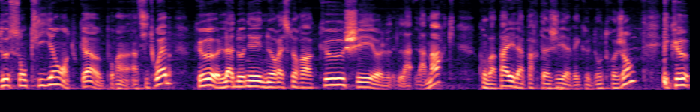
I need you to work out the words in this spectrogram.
de son client, en tout cas pour un, site web, que la donnée ne restera que chez euh, la, marque, qu'on va pas aller la partager avec d'autres gens, et que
